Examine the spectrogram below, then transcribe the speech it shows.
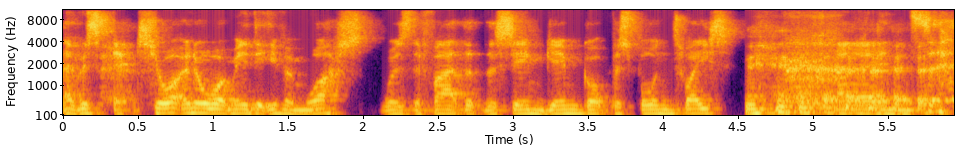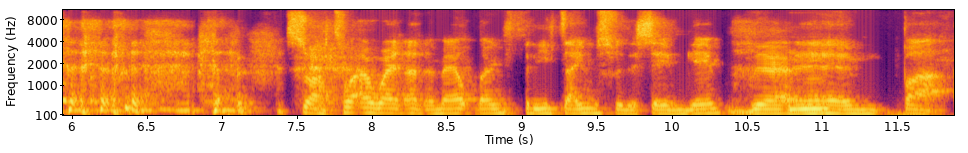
it was. It, you want to know what made it even worse was the fact that the same game got postponed twice. and so our Twitter went into meltdown three times for the same game. Yeah. Um, but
